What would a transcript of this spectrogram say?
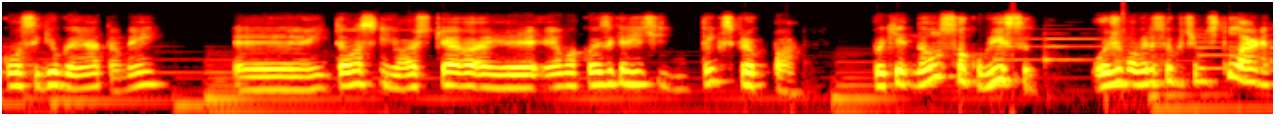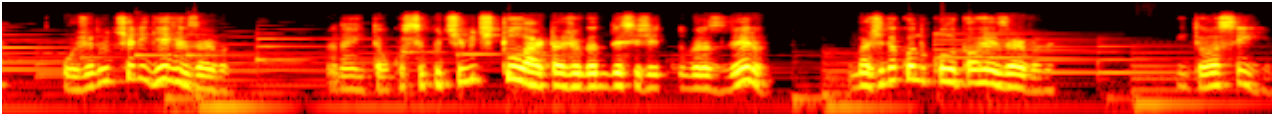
conseguiu ganhar também. É, então, assim, eu acho que é, é, é, uma coisa que a gente tem que se preocupar. Porque não só com isso, hoje o Palmeiras foi com o time titular, né? Hoje não tinha ninguém reserva. Né? Então, se o time titular tá jogando desse jeito no brasileiro, imagina quando colocar o reserva, né? Então, assim,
